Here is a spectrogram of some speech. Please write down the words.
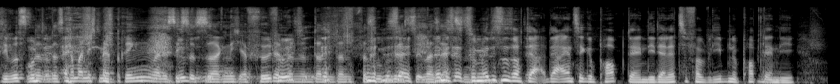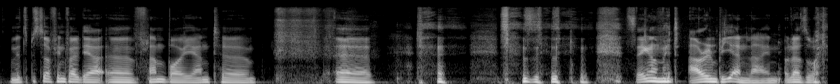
sie wussten, Und- also das kann man nicht mehr bringen, weil es sich sozusagen nicht erfüllt hat, und dann, dann versuchen sie das zu Dann ist ja übersetzen. zumindest auch der, der einzige Pop-Dandy, der letzte verbliebene Pop-Dandy. Und jetzt bist du auf jeden Fall der äh, flamboyante äh, Sänger mit R&B-Anleihen oder so.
